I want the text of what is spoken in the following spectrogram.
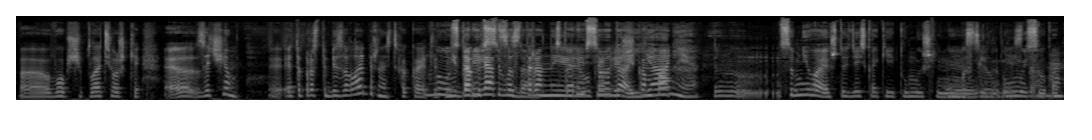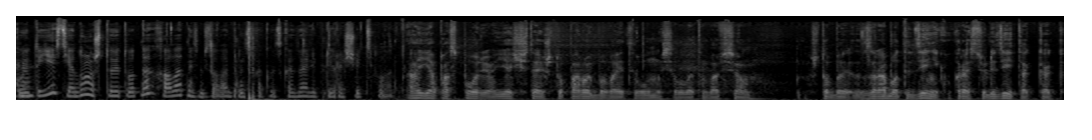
в общей платежке. Зачем? Это просто безалаберность какая-то? Ну, Недогляд всего, со стороны да. скорее всего, да. компании? Я сомневаюсь, что здесь какие-то умышленные умысел, умысел да. какой-то угу. есть. Я думаю, что это вот, да, халатность, безалаберность, как вы сказали, при расчете платы. А я поспорю. Я считаю, что порой бывает и умысел в этом во всем. Чтобы заработать денег, украсть у людей, так как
